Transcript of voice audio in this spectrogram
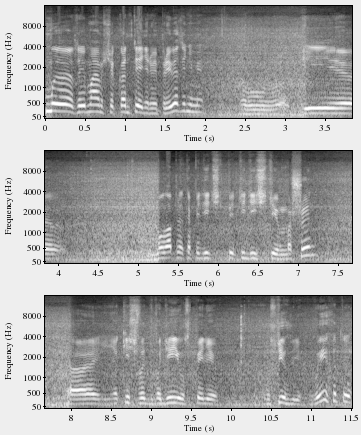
Ми займаємося контейнерами перевезеннями. І була 50 50 машин. Е, Якісь водії успіли, встигли виїхати.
